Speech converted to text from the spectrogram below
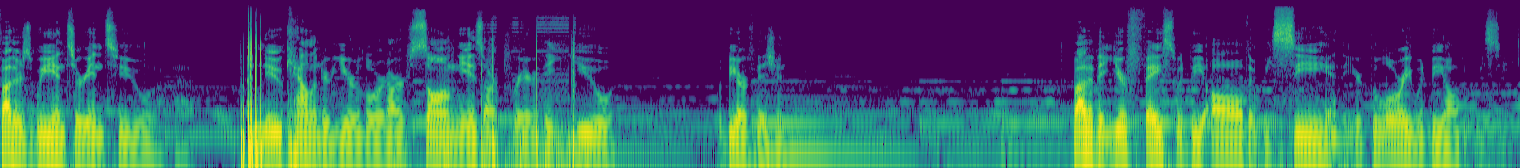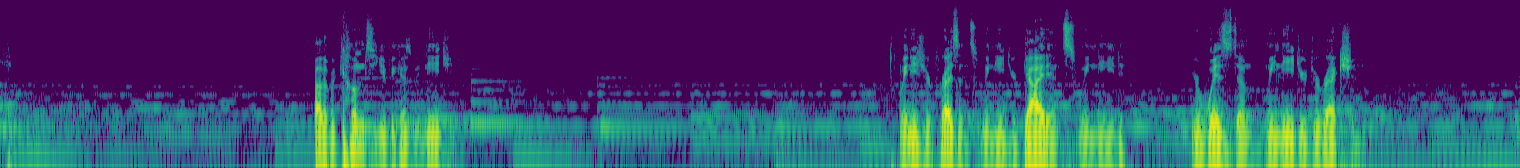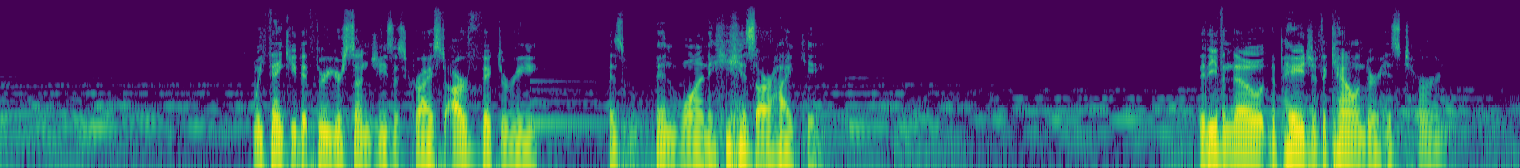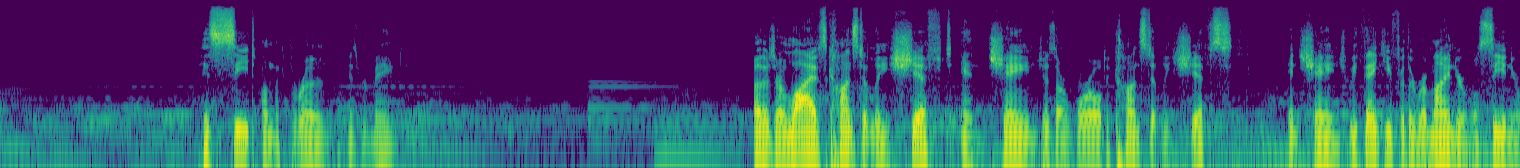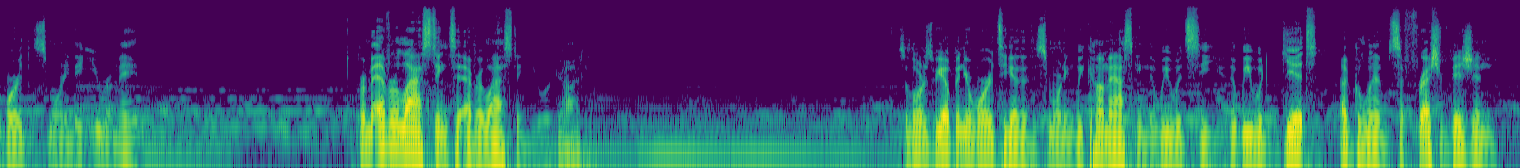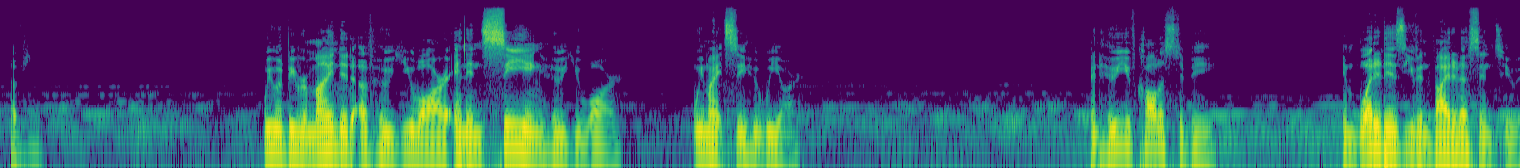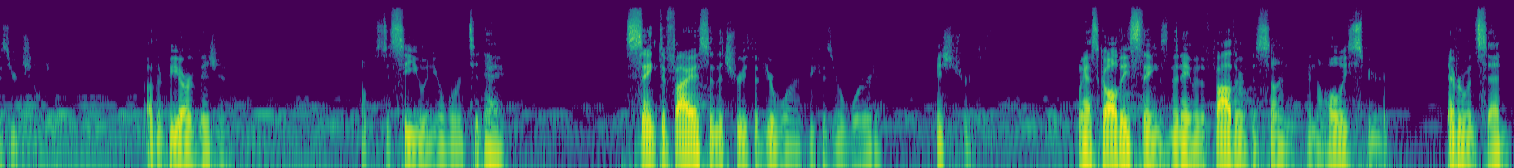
Father, as we enter into uh, a new calendar year, Lord, our song is our prayer that you would be our vision. Father, that your face would be all that we see and that your glory would be all that we seek. Father, we come to you because we need you. We need your presence. We need your guidance. We need your wisdom. We need your direction. We thank you that through your Son, Jesus Christ, our victory has been won. He is our high king. That even though the page of the calendar has turned, his seat on the throne has remained. Others, our lives constantly shift and change as our world constantly shifts and change. We thank you for the reminder we'll see in your word this morning that you remain. From everlasting to everlasting, you are God. So, Lord, as we open your word together this morning, we come asking that we would see you, that we would get a glimpse, a fresh vision of you. We would be reminded of who you are, and in seeing who you are, we might see who we are and who you've called us to be and what it is you've invited us into as your children. Father, be our vision. Help us to see you in your word today. Sanctify us in the truth of your word because your word is truth. We ask all these things in the name of the Father, the Son, and the Holy Spirit. Everyone said,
